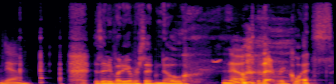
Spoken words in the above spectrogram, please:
yeah, Has anybody ever said no no. to that request?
